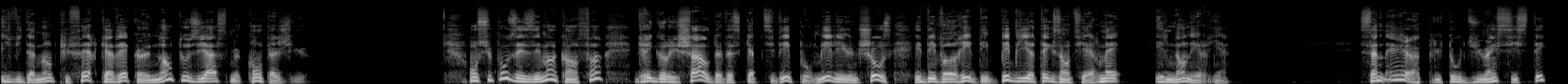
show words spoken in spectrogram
évidemment pu faire qu'avec un enthousiasme contagieux. On suppose aisément qu'enfant, Grégory Charles devait se captiver pour mille et une choses et dévorer des bibliothèques entières, mais il n'en est rien. Sa mère a plutôt dû insister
